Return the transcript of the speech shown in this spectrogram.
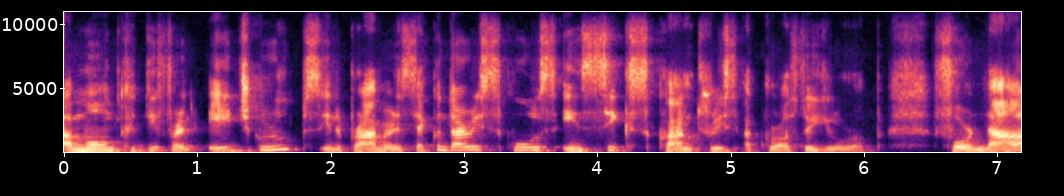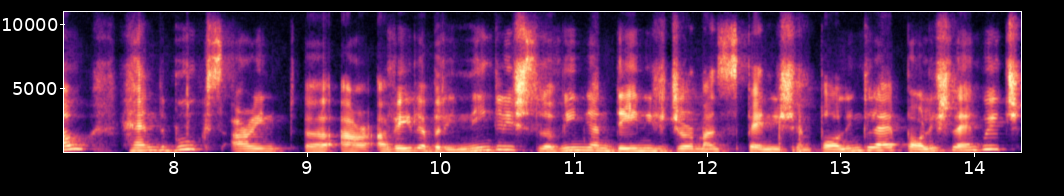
among different age groups in the primary and secondary schools in six countries across the Europe. For now, handbooks are, in, uh, are available in English, Slovenian, Danish, German, Spanish, and Polish language.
